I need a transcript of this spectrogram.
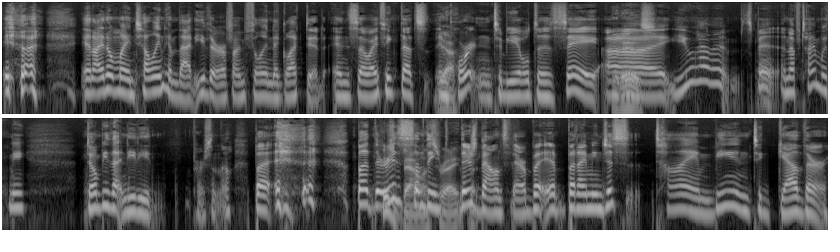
and I don't mind telling him that either if I'm feeling neglected. And so I think that's Yeah. important to be able to say, uh, you haven't spent enough time with me. Don't be that needy person though. But but there There's is balance, something right? there's But- balance there. But it, but I mean just time being together,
